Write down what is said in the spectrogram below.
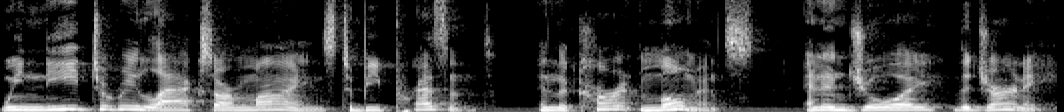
we need to relax our minds to be present in the current moments and enjoy the journey.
